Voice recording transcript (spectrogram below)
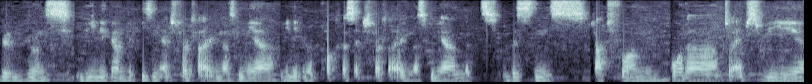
würden wir uns weniger mit diesen Apps vergleichen, als mehr weniger mit Podcast-Apps vergleichen, als mehr mit Wissensplattformen oder so Apps wie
